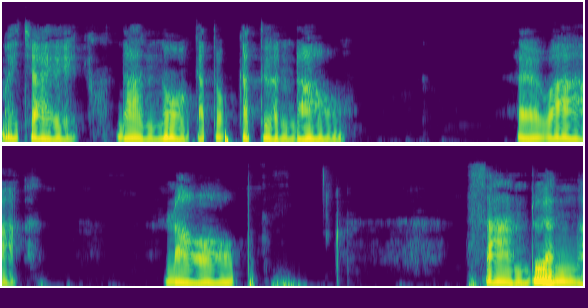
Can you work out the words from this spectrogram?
ไม่ใช่ด้านนอกกระทบกระเทือนเรา แต่ว่าเราสารเรื่องใน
